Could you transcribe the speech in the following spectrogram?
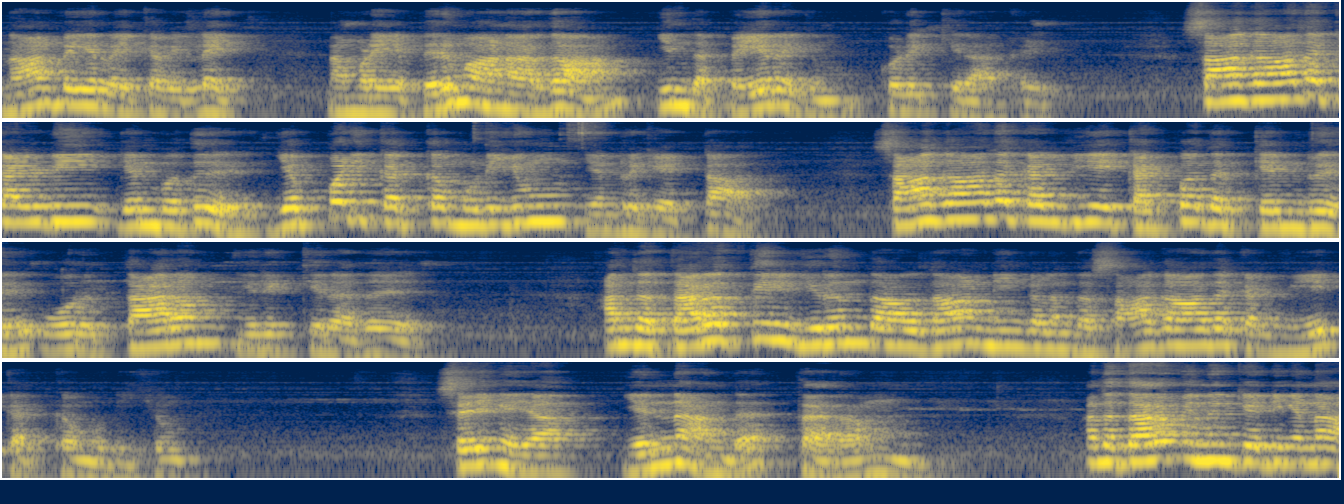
நான் பெயர் வைக்கவில்லை. நம்முடைய பெருமானார் தான் இந்த பெயரையும் கொடுக்கிறார்கள். சாகாத கல்வி என்பது எப்படி கற்க முடியும் என்று கேட்டால் சாகாத கல்வியை கற்பதற்கென்று ஒரு தரம் இருக்கிறது. அந்த தரத்தில் இருந்தால்தான் நீங்கள் அந்த சாகாத கல்வியை கற்க முடியும். சரிங்கய்யா என்ன அந்த தரம்? அந்த தரம் என்னன்னு கேட்டீங்கன்னா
